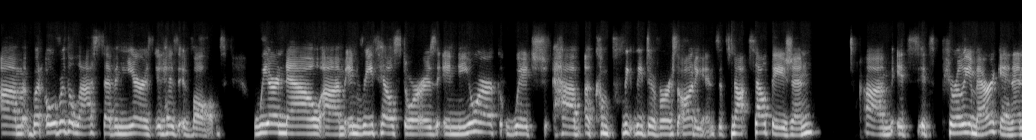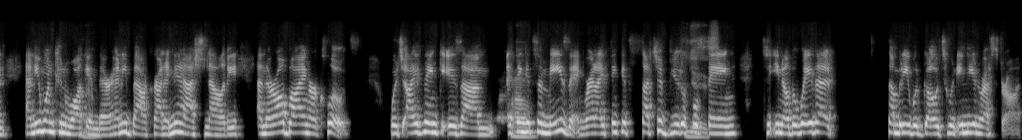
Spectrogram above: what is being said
Um, but over the last seven years, it has evolved. We are now um, in retail stores in New York, which have a completely diverse audience. It's not South Asian. Um, it's it's purely American, and anyone can walk yeah. in there, any background, any nationality, and they're all buying our clothes, which I think is um, I think it's amazing, right? I think it's such a beautiful yes. thing to you know the way that somebody would go to an Indian restaurant,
